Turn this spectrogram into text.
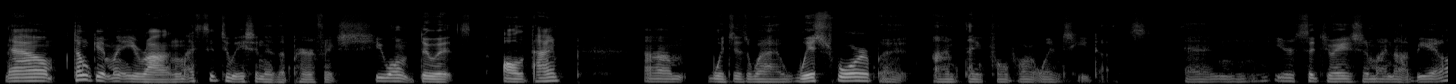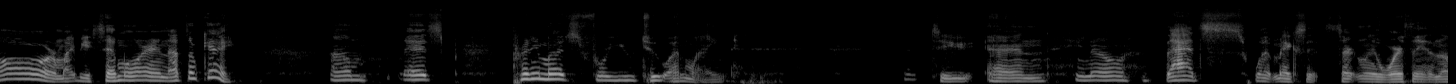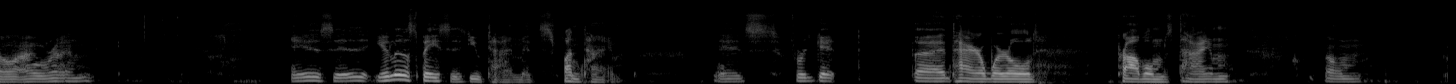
Now, don't get me wrong, my situation isn't perfect. She won't do it all the time, um, which is what I wish for, but I'm thankful for when she does. And your situation might not be at all, or might be similar, and that's okay. Um, it's pretty much for you to unwind. To and you know that's what makes it certainly worth it in the long run. Is it your little space is you time? It's fun time. It's forget the entire world problems time. Um,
